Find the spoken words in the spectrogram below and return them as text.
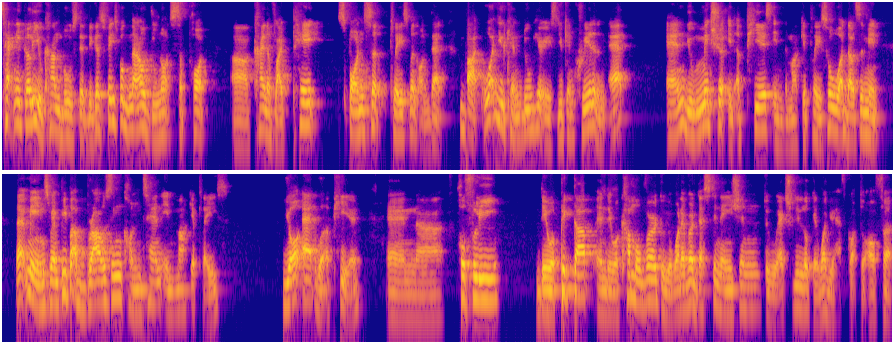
technically you can't boost it because Facebook now do not support uh, kind of like paid sponsored placement on that. But what you can do here is you can create an ad and you make sure it appears in the marketplace. So what does it mean? That means when people are browsing content in marketplace, your ad will appear and uh, hopefully they will pick up and they will come over to your whatever destination to actually look at what you have got to offer.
